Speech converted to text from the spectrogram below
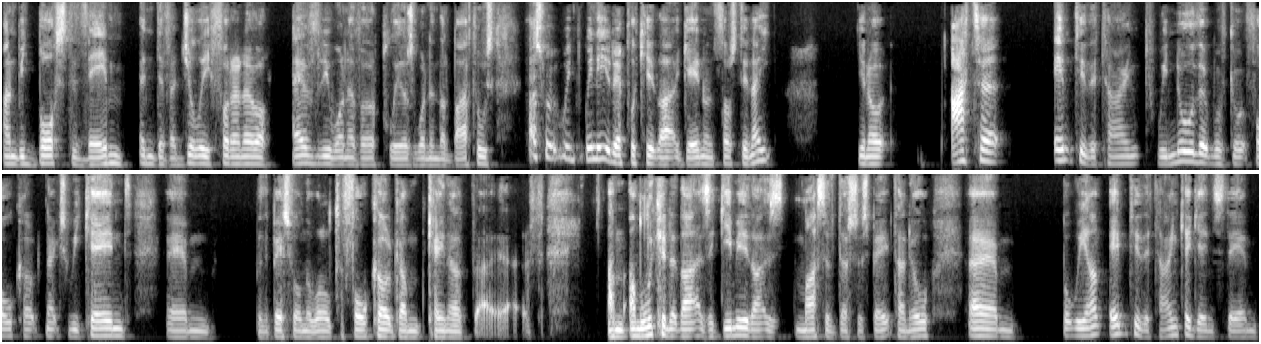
and we bossed them individually for an hour. Every one of our players winning their battles. That's what we, we need to replicate that again on Thursday night. You know, at it, empty the tank. We know that we've got Falkirk next weekend. Um, with the best will in the world to Falkirk, I'm kind of, uh, I'm, I'm looking at that as a gimme. That is massive disrespect, I know. Um, but we empty the tank against them,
